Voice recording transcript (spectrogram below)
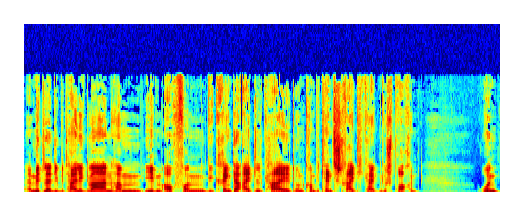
Ermittler, die beteiligt waren, haben eben auch von gekränkter Eitelkeit und Kompetenzstreitigkeiten gesprochen. Und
